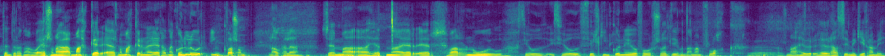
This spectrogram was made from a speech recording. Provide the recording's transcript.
stendur hérna og er svona makker, eða svona makkerinn er hérna Gunnlaugur Ingvarsson Nákvæmlega. Sem að, að hérna er, er var nú þjóð, í þjóðfylkingunni og fór svo held í einhvern annan flokk uh, svona hefur, hefur haft sér mikið fram í.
